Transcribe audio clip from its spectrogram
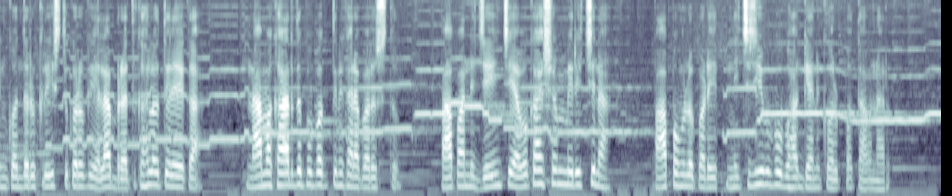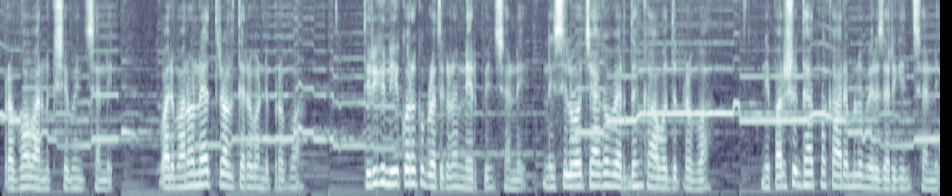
ఇంకొందరు క్రీస్తు కొరకు ఎలా బ్రతకాలో తెలియక నామకార్థపు భక్తిని కనపరుస్తూ పాపాన్ని జయించే అవకాశం మీరిచ్చిన పాపంలో పడి నిత్యజీవపు భాగ్యాన్ని కోల్పోతా ఉన్నారు. ప్రభా వారిని క్షమించండి. వారి మనోనేత్రాలు తెరవండి ప్రభా. తిరిగి నీ కొరకు బ్రతకడం నేర్పించండి. నీ శిలువ త్యాగం వ్యర్థం కావద్దు ప్రభా. నీ పరిశుద్ధాత్మ కార్యములు మీరు జరిగించండి.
